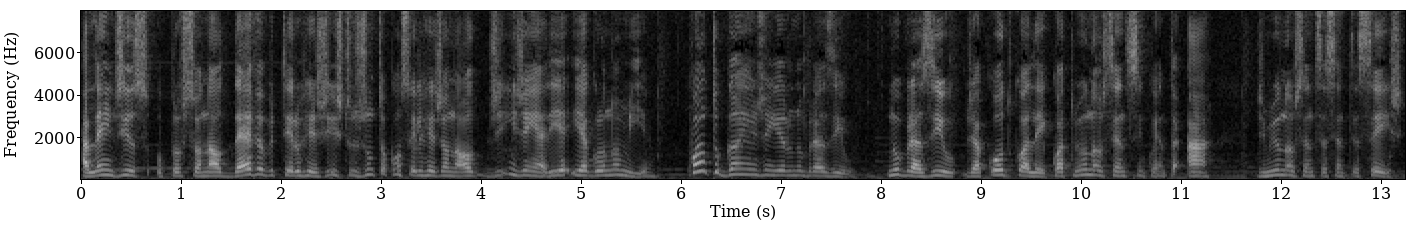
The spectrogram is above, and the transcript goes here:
Além disso, o profissional deve obter o registro junto ao Conselho Regional de Engenharia e Agronomia. Quanto ganha o engenheiro no Brasil? No Brasil, de acordo com a Lei 4.950-A de 1966,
